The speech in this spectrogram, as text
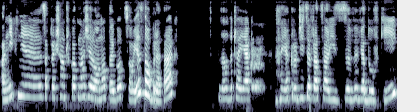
a nikt nie zakreśla na przykład na zielono tego, co jest dobre, tak? Zazwyczaj jak jak rodzice wracali z wywiadówki,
